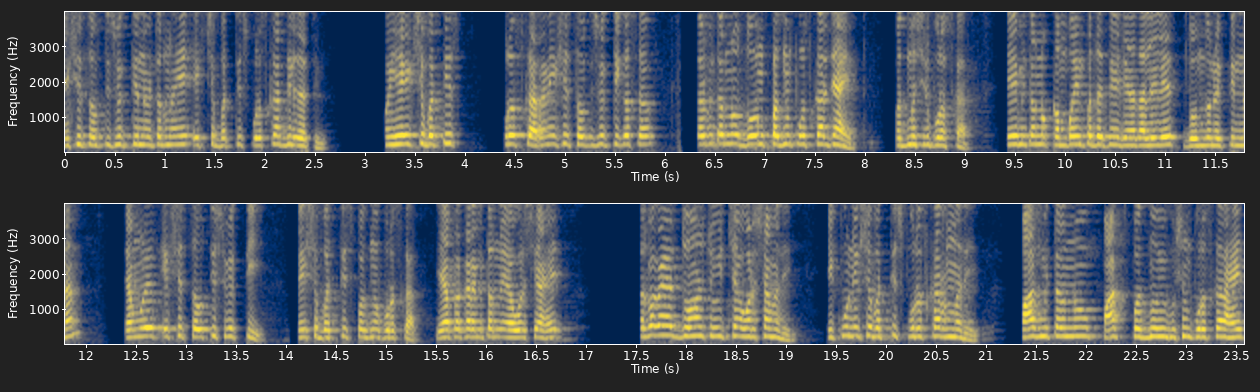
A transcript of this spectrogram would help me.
एकशे चौतीस व्यक्तींना मित्रांनो हे एकशे बत्तीस पुरस्कार दिले जातील. मग हे एकशे बत्तीस पुरस्कार आणि एकशे चौतीस व्यक्ती कसं? तर मित्रांनो दोन पद्म पुरस्कार जे आहेत पद्मश्री पुरस्कार ते मित्रांनो कंबाईन पद्धतीने देण्यात आलेले आहेत दोन दोन व्यक्तींना. त्यामुळे एकशे चौतीस व्यक्ती एकशे बत्तीस पद्म पुरस्कार. या प्रकारे मित्रांनो यावर्षी आहेत. तर बघा या दोन हजार चोवीसच्या वर्षामध्ये एकूण एकशे बत्तीस पुरस्कारांमध्ये पाच मित्रांनो पाच पद्मविभूषण पुरस्कार आहेत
